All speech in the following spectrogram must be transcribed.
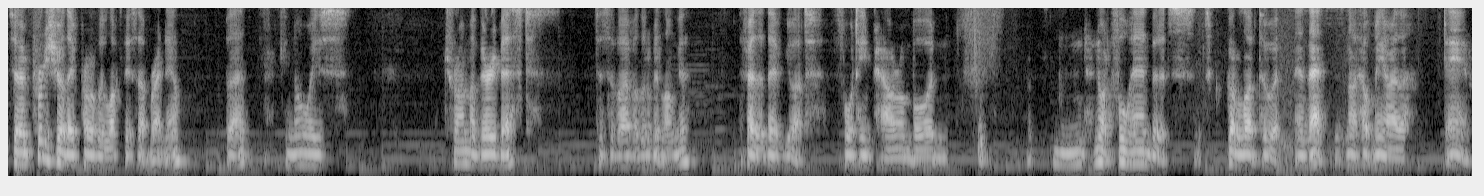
So I'm pretty sure they've probably locked this up right now, but I can always try my very best to survive a little bit longer. The fact that they've got 14 power on board and not a full hand, but it's it's got a lot to it, and that does not help me either. Damn.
